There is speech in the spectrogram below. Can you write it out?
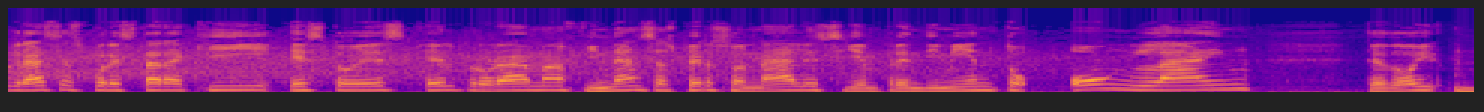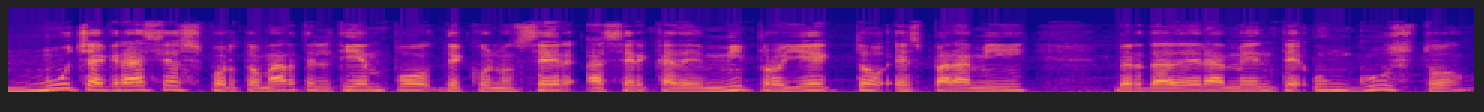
gracias por estar aquí. Esto es el programa Finanzas Personales y Emprendimiento Online. Te doy muchas gracias por tomarte el tiempo de conocer acerca de mi proyecto. Es para mí verdaderamente un gusto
